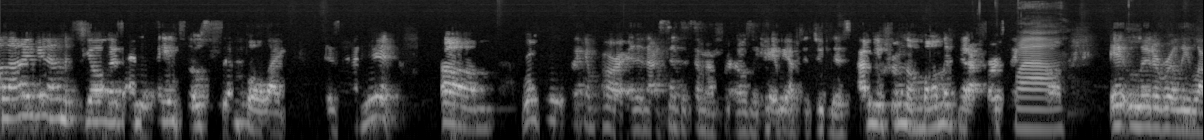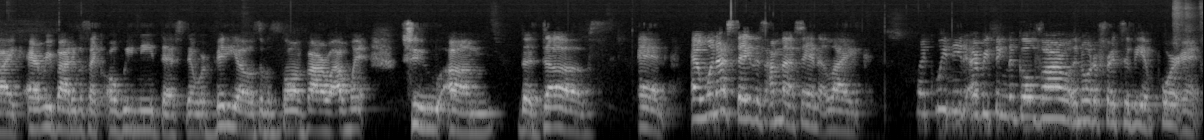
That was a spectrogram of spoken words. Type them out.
All I am is yours. And it seems so simple. Like, is that it? Um, wrote the second part, and then I sent it to my friend. I was like, "Hey, we have to do this." I mean, from the moment that I first wow. it literally like everybody was like, "Oh, we need this." There were videos. It was going viral. I went to um, the Doves, and and when I say this, I'm not saying that like like we need everything to go viral in order for it to be important.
